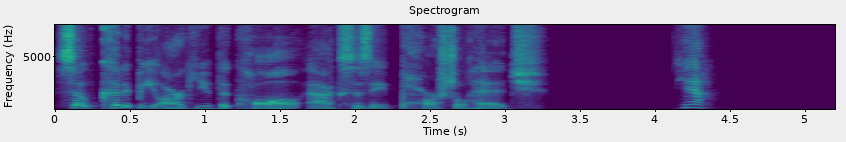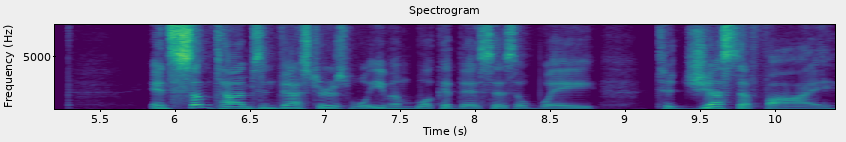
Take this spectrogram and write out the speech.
So could it be argued the call acts as a partial hedge? Yeah, and sometimes investors will even look at this as a way to justify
